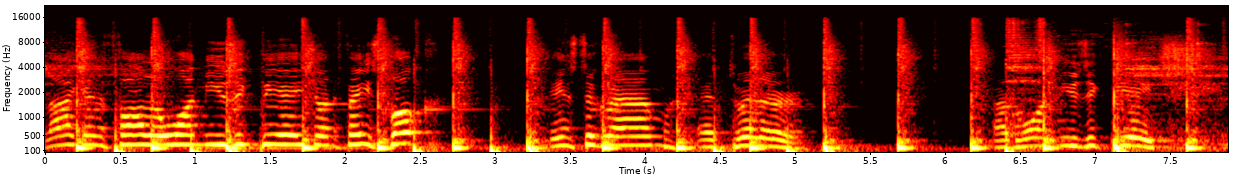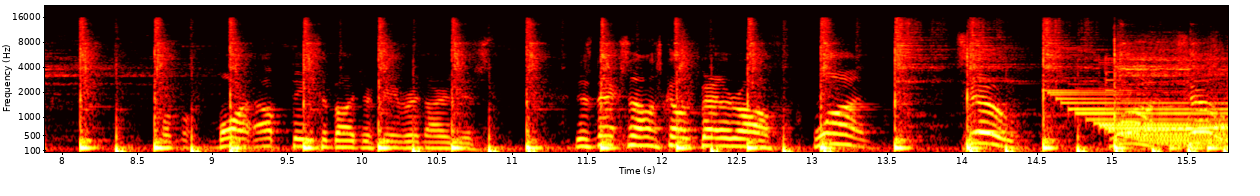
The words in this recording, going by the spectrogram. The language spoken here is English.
Like and follow One Music PH on Facebook, Instagram, and Twitter at One Music PH for more updates about your favorite artist. This next song is called Better Off. One, two, one, two.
